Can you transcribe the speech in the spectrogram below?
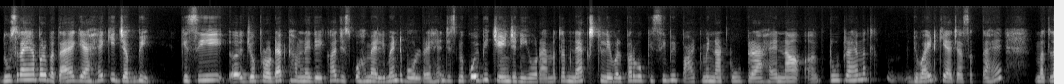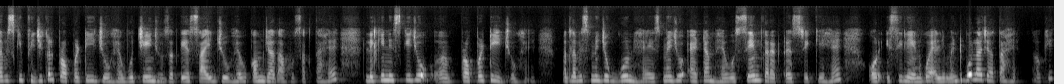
दूसरा यहाँ पर बताया गया है कि जब भी किसी जो प्रोडक्ट हमने देखा जिसको हम एलिमेंट बोल रहे हैं, जिसमें कोई भी चेंज नहीं हो रहा है मतलब नेक्स्ट लेवल पर वो किसी भी पार्ट में ना टूट रहा है, ना टूट रहा है मतलब डिवाइड किया जा सकता है मतलब इसकी फ़िज़िकल प्रॉपर्टी जो है वो चेंज हो सकती है साइज़ जो है वो कम ज़्यादा हो सकता है, लेकिन इसकी जो प्रॉपर्टी जो है मतलब इसमें जो गुण है, इसमें जो एटम है वो सेम करेक्टरिस्टिक के हैं और इसीलिए इनको एलिमेंट बोला जाता है ओके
